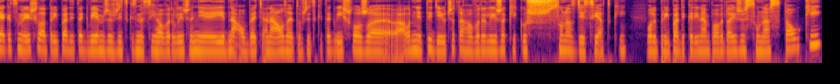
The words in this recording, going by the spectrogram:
Ja keď som riešila prípady, tak viem, že vždycky sme si hovorili, že nie je jedna obeď a naozaj to vždycky tak vyšlo, že ale mne tie dievčatá hovorili, že kikuš sú nás desiatky. Boli prípady, kedy nám povedali, že sú nás stovky,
